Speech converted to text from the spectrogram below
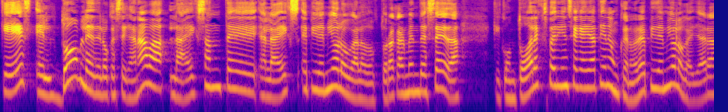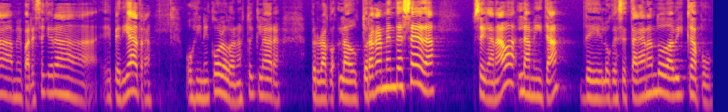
que es el doble de lo que se ganaba la ex, ante, la ex epidemióloga, la doctora Carmen de Seda, que con toda la experiencia que ella tiene, aunque no era epidemióloga, ella era, me parece que era eh, pediatra o ginecóloga, no estoy clara, pero la, doctora Carmen de Seda se ganaba la mitad de lo que se está ganando David Capó.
